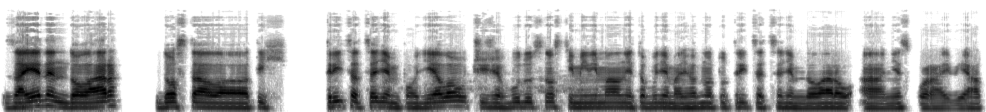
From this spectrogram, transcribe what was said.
za 1 dolár dostal eh, tých 37 podielov, čiže v budúcnosti minimálne to bude mať hodnotu 37 dolárov a neskôr aj viac.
